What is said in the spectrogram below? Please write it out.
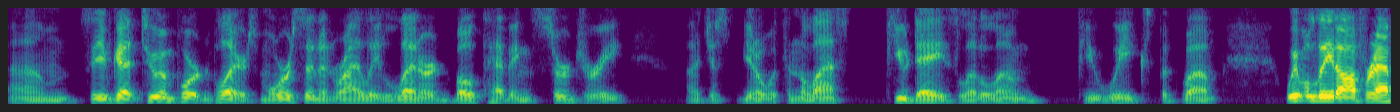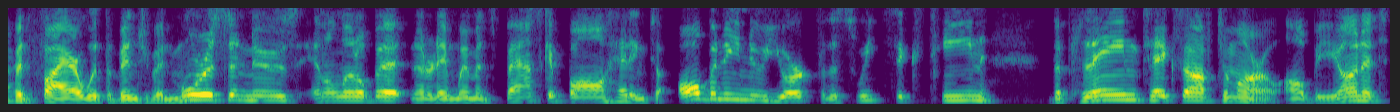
Um, so you've got two important players, Morrison and Riley Leonard, both having surgery uh, just you know within the last few days, let alone few weeks. But well, we will lead off rapid fire with the Benjamin Morrison news in a little bit. Notre Dame women's basketball heading to Albany, New York for the Sweet 16 the plane takes off tomorrow. I'll be on it.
